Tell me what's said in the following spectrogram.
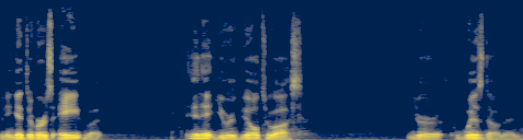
we didn't get to verse 8, but in it you reveal to us your wisdom in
